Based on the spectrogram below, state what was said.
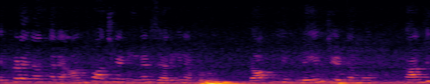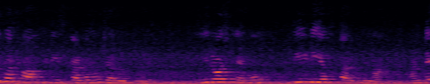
ఎక్కడైనా సరే అన్ఫార్చునేట్ ఈవెంట్స్ జరిగినప్పుడు డాక్టర్ని బ్లేమ్ చేయడము కన్స్యూమర్ ఫార్మ్కి తీసుకెళ్ళడము జరుగుతుంది. ఈరోజు మేము పీడిఎఫ్ తరఫున అంటే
